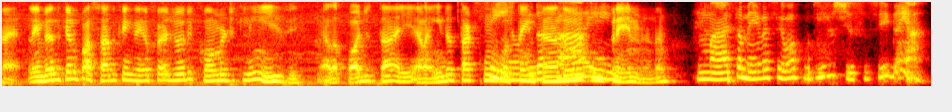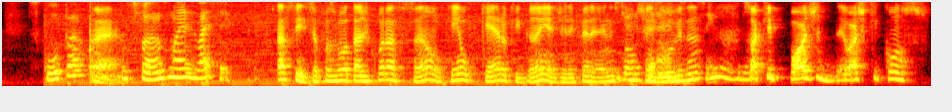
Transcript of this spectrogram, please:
é, lembrando que ano passado quem ganhou foi a Jodie Comer de Clean Eve. Ela pode estar aí, ela ainda tá ela ostentando tá um prêmio, né? Mas também vai ser uma puta injustiça se ganhar. Desculpa É. os fãs, mas vai ser. Assim, se eu fosse votar de coração, quem eu quero que ganhe é Jennifer Aniston, Jennifer sem dúvida. Sem dúvida. Só que pode, eu acho que cons-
